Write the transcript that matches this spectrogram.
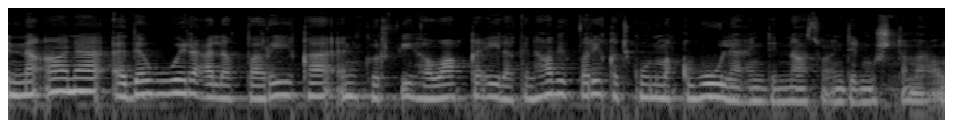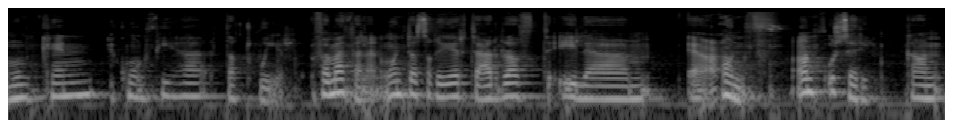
إن أنا أدور على طريقة أنكر فيها واقعي لكن هذه الطريقة تكون مقبولة عند الناس وعند المجتمع وممكن يكون فيها تطوير. فمثلا وأنت صغير تعرضت إلى عنف عنف أسري. كان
